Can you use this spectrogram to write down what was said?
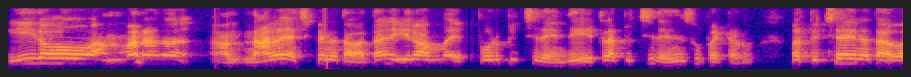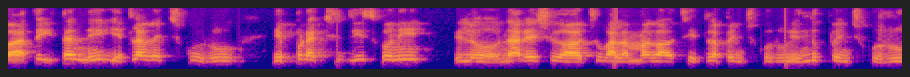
హీరో అమ్మ నాన్న నాన్న చచ్చిపోయిన తర్వాత హీరో అమ్మ ఎప్పుడు పిచ్చిదైంది ఎట్లా పిచ్చిదైంది చూపెట్టాడు. మరి పిచ్చిదైన తర్వాత ఇతన్ని ఎట్లా పెంచుకోరు ఎప్పుడు వచ్చి తీసుకొని వీళ్ళు నరేష్ కావచ్చు వాళ్ళ అమ్మ కావచ్చు ఎట్లా పెంచుకోరు ఎందుకు పెంచుకోరు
